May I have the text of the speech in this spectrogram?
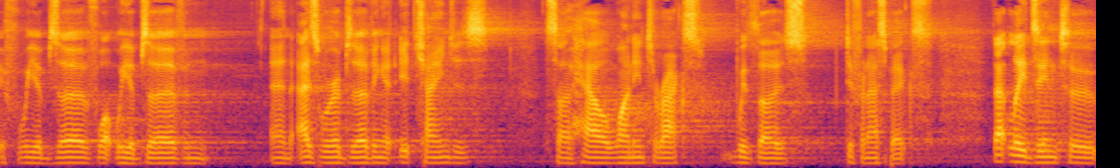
if we observe what we observe and, and as we're observing it, it changes. So, how one interacts with those different aspects. That leads into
